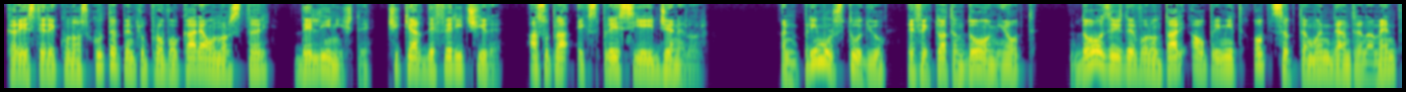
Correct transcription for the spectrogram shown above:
care este recunoscută pentru provocarea unor stări de liniște și chiar de fericire asupra expresiei genelor. În primul studiu, efectuat în 2008, 20 de voluntari au primit 8 săptămâni de antrenament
